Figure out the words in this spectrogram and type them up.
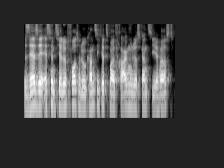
sehr, sehr essentielle Vorteile. Du kannst dich jetzt mal fragen, wenn du das Ganze hier hörst,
